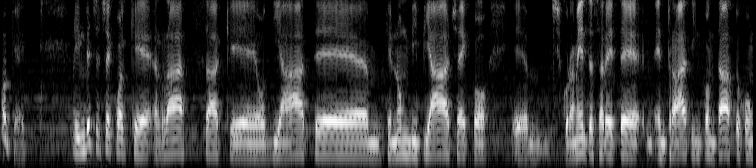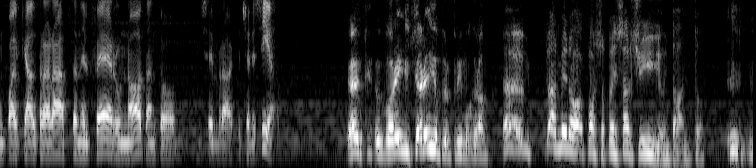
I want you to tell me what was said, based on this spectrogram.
Ok. E invece c'è qualche razza che odiate, ehm, che non vi piace, ecco, ehm, sicuramente sarete entrati in contatto con qualche altra razza nel Ferrum, no? Tanto mi sembra che ce ne siano. Eh, vorrei iniziare io per primo, Gran. Eh, almeno posso pensarci io intanto. Mm,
